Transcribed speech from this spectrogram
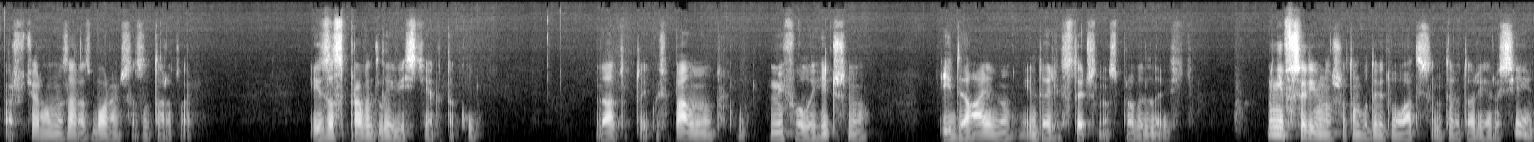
В першу чергу ми зараз боремося за територію і за справедливість як таку. Да, тобто якусь певну таку міфологічну, ідеальну, ідеалістичну справедливість. Мені все рівно, що там буде відбуватися на території Росії.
